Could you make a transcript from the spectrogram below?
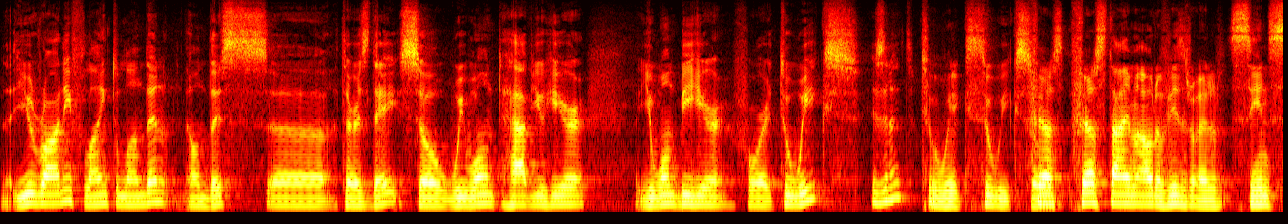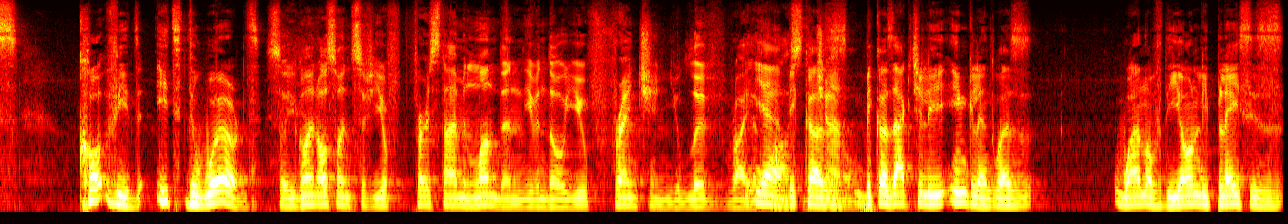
that you, Ronny, flying to London on this uh, Thursday. So we won't have you here. You won't be here for two weeks, isn't it? two weeks. Two weeks. So First first time out of Israel since COVID hit the world. So you're going also into your first time in London, even though you're French and you live right yeah because because actually england was one of the only places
